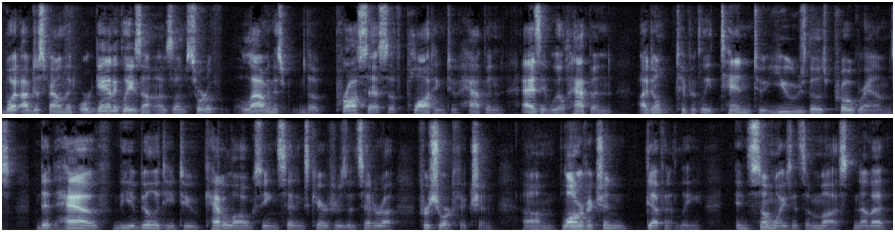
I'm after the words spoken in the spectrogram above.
but I've just found that organically, as I'm, as I'm sort of allowing this the process of plotting to happen as it will happen, I don't typically tend to use those programs that have the ability to catalog scene settings, characters, etc. for short fiction. Um, longer fiction, definitely. In some ways, it's a must. Now, that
